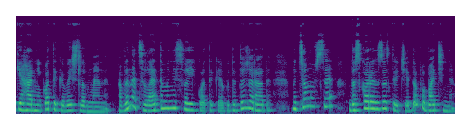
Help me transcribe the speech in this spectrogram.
Такі гарні котики вийшли в мене. А ви надсилайте мені свої котики, я буду дуже рада. На цьому все. До скорих зустрічей, до побачення!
